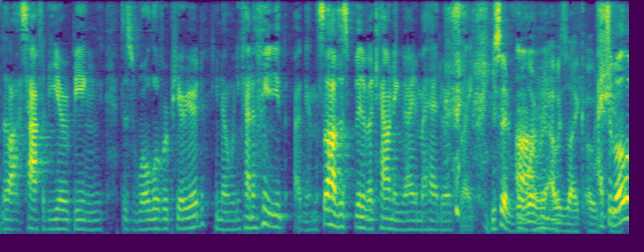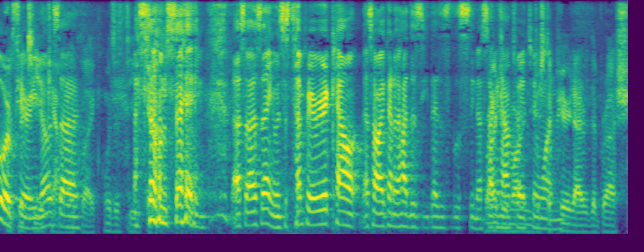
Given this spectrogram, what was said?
the last half of the year being this rollover period. You know, when you kind of again I still have this bit of accounting right in my head where it's like You said rollover. um, I was like, oh it's a rollover what's period, you know, it's, uh, look like? What's the that's account? what I'm saying. That's what I was saying. It was this temporary account. That's how I kind of had this this, this you know second Roger half of Martin just 2021. appeared out of the brush.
